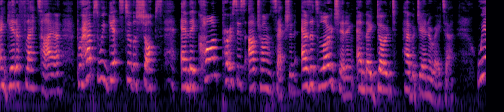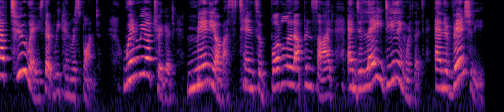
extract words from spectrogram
and get a flat tire. Perhaps we get to the shops and they can't process our transaction as it's load shedding and they don't have a generator. We have two ways that we can respond. When we are triggered, many of us tend to bottle it up inside and delay dealing with it. And eventually,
